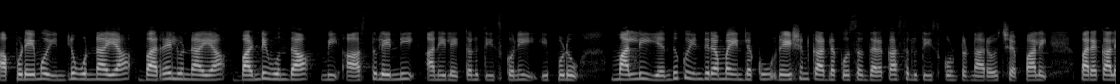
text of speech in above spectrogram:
అప్పుడేమో ఇండ్లు ఉన్నాయా? బర్రెలున్నాయా? బండి ఉందా? మీ ఆస్తులెన్ని? అని లెక్కలు తీసుకొని ఇప్పుడు మళ్ళీ ఎందుకు ఇందిరమ్మ ఇండ్లకు రేషన్ కార్డుల కోసం దరఖాస్తులు తీసుకుంటున్నారో చెప్పాలి. పరకాల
